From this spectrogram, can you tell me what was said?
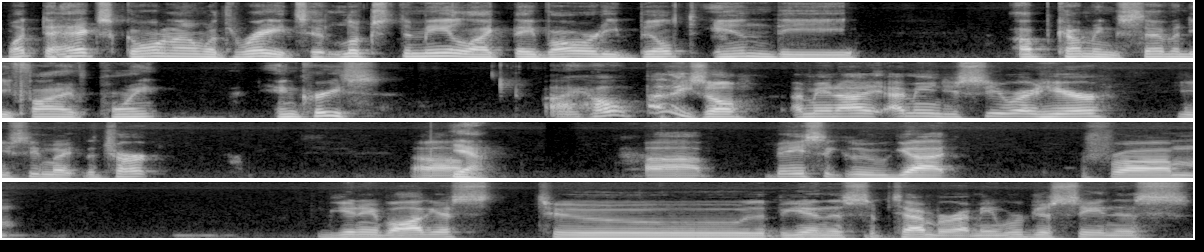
what the heck's going on with rates? It looks to me like they've already built in the upcoming 75 point increase. I hope. I think so. I mean, I I mean, you see right here, you see my the chart. Uh, Yeah. Uh, basically, we got from beginning of August to the beginning of September. I mean, we're just seeing this.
